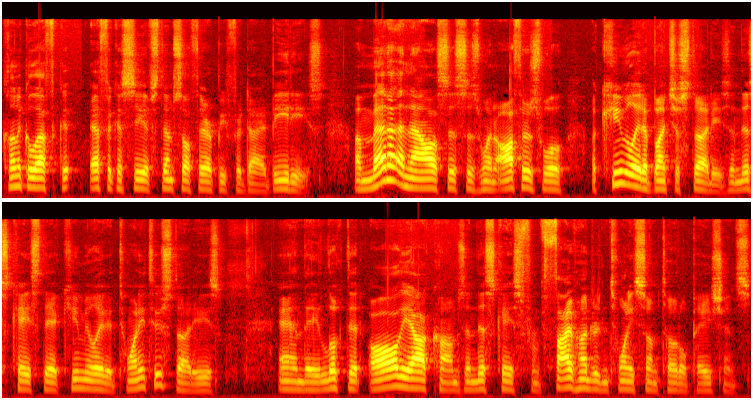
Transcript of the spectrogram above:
Clinical Effic Efficacy of Stem Cell Therapy for Diabetes. A meta-analysis is when authors will accumulate a bunch of studies. In this case, they accumulated 22 studies, and they looked at all the outcomes, in this case from 520 some total patients.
